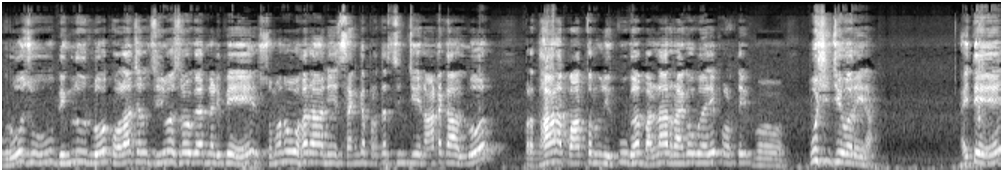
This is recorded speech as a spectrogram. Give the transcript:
రోజు బెంగళూరులో కోలాచలం శ్రీనివాసరావు గారు నడిపే సుమనోహర అనే సంఘ ప్రదర్శించే నాటకాల్లో ప్రధాన పాత్రలను ఎక్కువగా బళ్ళారు రాఘవ్ గారే పోతే- పోషించేవారు ఆయన అయితే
